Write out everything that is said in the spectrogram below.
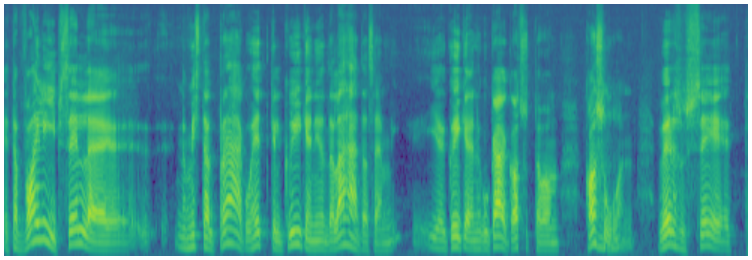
et ta valib selle, no mis tal praegu hetkel kõige nii-öelda lähedasem ja kõige nagu käekatsutavam kasu mm -hmm. on, versus see, et,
